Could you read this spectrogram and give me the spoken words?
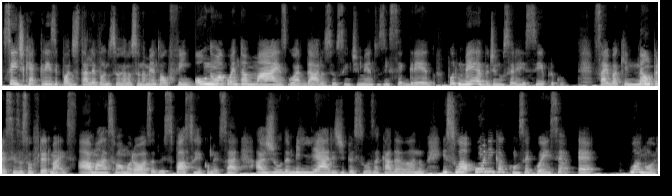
sente que a crise pode estar levando seu relacionamento ao fim, ou não aguenta mais guardar os seus sentimentos em segredo por medo de não ser recíproco, saiba que não precisa sofrer mais. A amarração amorosa do Espaço Recomeçar ajuda milhares de pessoas a cada ano e sua única consequência é o amor.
